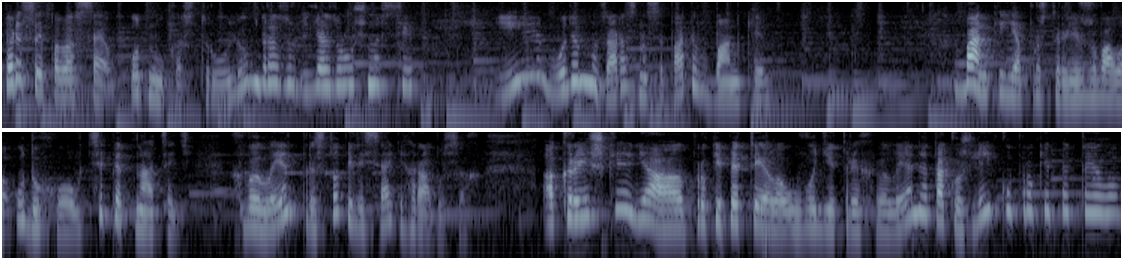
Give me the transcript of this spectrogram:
Пересипала все в одну каструлю для зручності. І будемо зараз насипати в банки. Банки я простерилізувала у духовці 15 хвилин при 150 градусах. А кришки я прокип'ятила у воді 3 хвилини, також лійку прокип'ятила,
